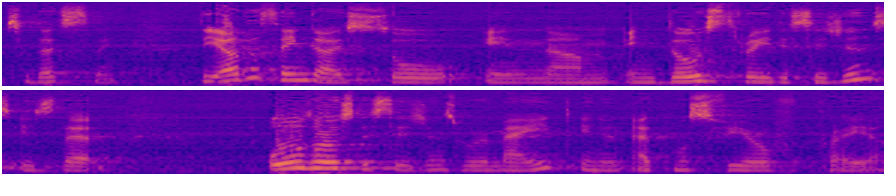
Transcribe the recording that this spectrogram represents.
So that's the thing. The other thing I saw in, um, in those three decisions is that all those decisions were made in an atmosphere of prayer.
